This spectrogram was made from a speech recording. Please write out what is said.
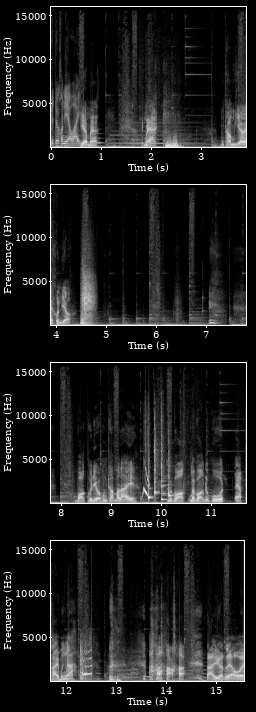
กูเจอคนเดียวไว้เฮียแม็กแม็กมึงทำเฮียอะไรคนเดียว บอกกูดิว่ามึงทำอะไร ไม่บอกไม่บอกเดี๋ยวกูแอบถ่ายมึงนะถ่ายอยู่หันแล้วแหม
